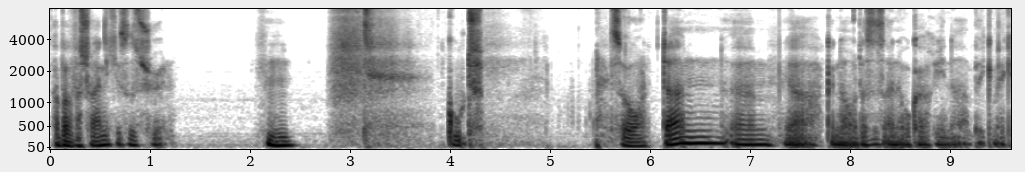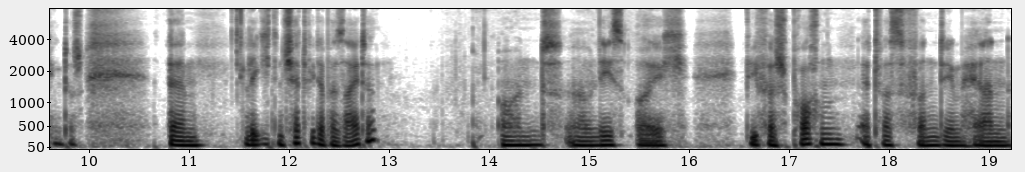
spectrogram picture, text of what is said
Aber wahrscheinlich ist es schön. Gut. So, dann, ähm, ja, genau, das ist eine Ocarina, Big Macintosh. Ähm, lege ich den Chat wieder beiseite und äh, lese euch, wie versprochen, etwas von dem Herrn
